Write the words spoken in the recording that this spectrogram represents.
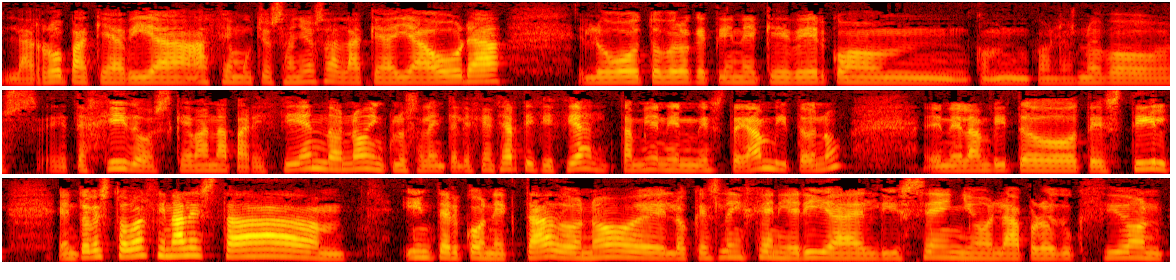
la, ropa que había hace muchos años a la que hay ahora. Luego todo lo que tiene que ver con, con- los nuevos eh, tejidos que van apareciendo, ¿no? Incluso la inteligencia artificial también en este ámbito, ¿no? En el ámbito textil. Entonces todo al final está interconectado, ¿no? Eh, lo que es la ingeniería, el diseño, la producción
